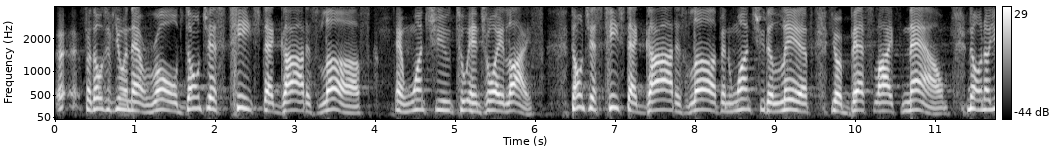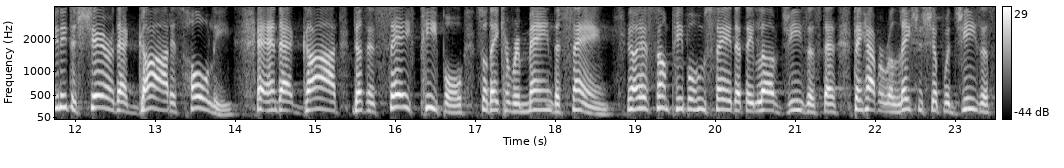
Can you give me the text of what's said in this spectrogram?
uh, for those of you in that role, don't just teach that God is love and wants you to enjoy life. Don't just teach that God is love and wants you to live your best life now. No, no, you need to share that God is holy and that God doesn't save people so they can remain the same. You know, there's some people who say that they love Jesus, that they have a relationship with Jesus,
